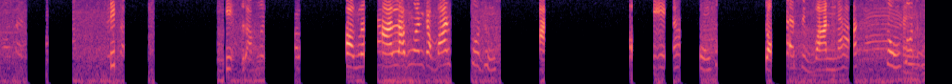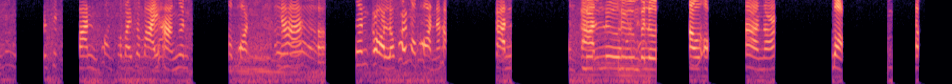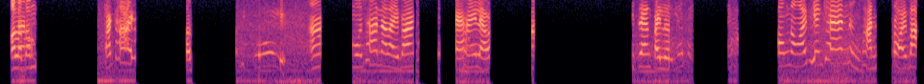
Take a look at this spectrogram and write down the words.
รับเงิน บอกเลยนะคะรับเงินกลับบ้านสุดถึงอีกนะคะสูงสุด180 วันนะคะ สูงสุดถึง180วันผ่อนสบายๆ หาเงินมาผ่อนนะคะ เงินก่อนแล้วค่ อยมาผ่อนนะคะ การการลืมลืมไปเลยเอาออกอ่านะเอาเราต้องทักทายพี่ปุ้ยอะโปรโมชั่นอะไรบ้างแชร์ให้แล้ว แจ้งไปเลยเมื่อสักครู่นะคะทองน้อยเพียงแค่1,100บาท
